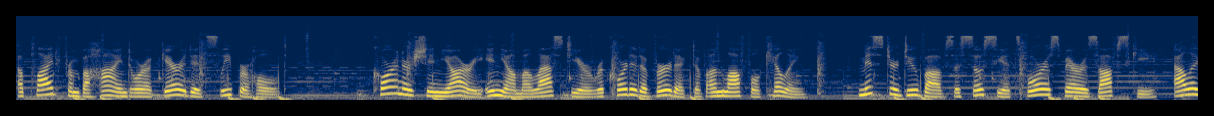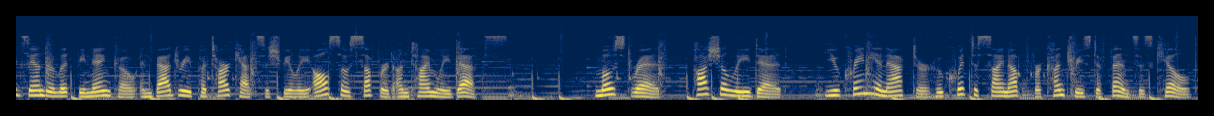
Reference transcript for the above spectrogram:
applied from behind or a garroted sleeper hold. Coroner Chinyere Inyama last year recorded a verdict of unlawful killing. Mr. Dubov's associates Boris Berezovsky, Alexander Litvinenko and Badri Patarkatsishvili also suffered untimely deaths. Most read. Pasha Lee dead. Ukrainian actor who quit to sign up for country's defense is killed.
